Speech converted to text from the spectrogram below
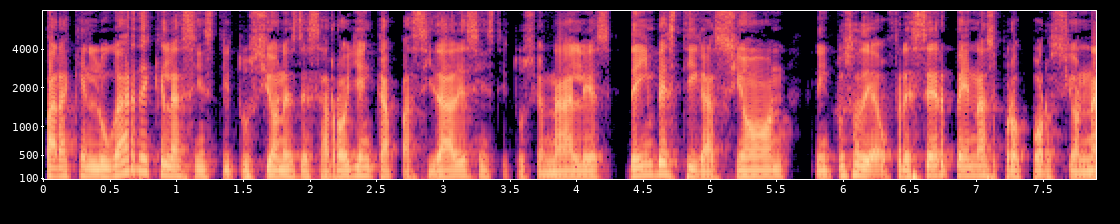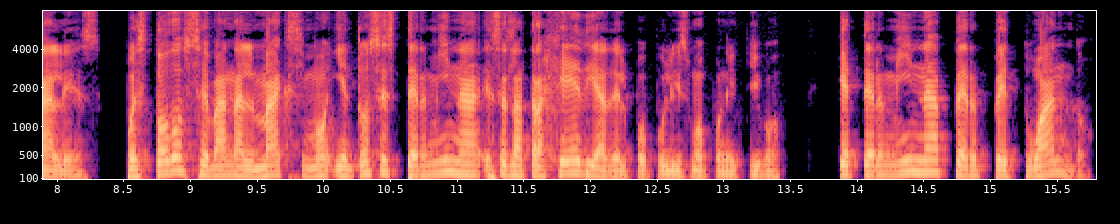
para que en lugar de que las instituciones desarrollen capacidades institucionales de investigación, incluso de ofrecer penas proporcionales, pues todos se van al máximo y entonces termina, esa es la tragedia del populismo punitivo, que termina perpetuando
